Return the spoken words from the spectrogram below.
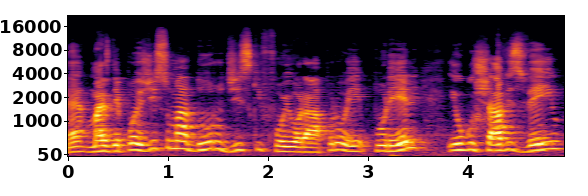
Né? Mas depois disso, Maduro diz que foi orar por ele e Hugo Chaves veio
